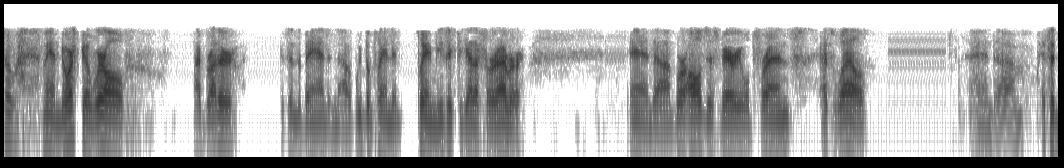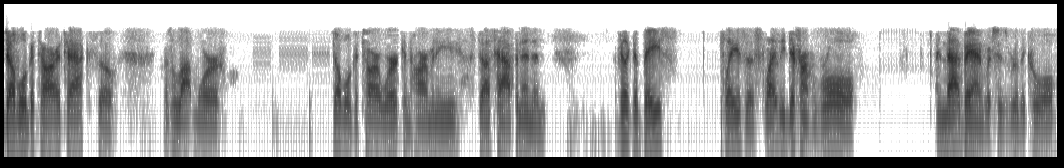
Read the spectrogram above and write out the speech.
So, man, Norska, we're all. My brother is in the band, and uh, we've been playing playing music together forever. And uh, we're all just very old friends as well. And um, it's a double guitar attack, so there's a lot more double guitar work and harmony stuff happening. And I feel like the bass plays a slightly different role in that band, which is really cool.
